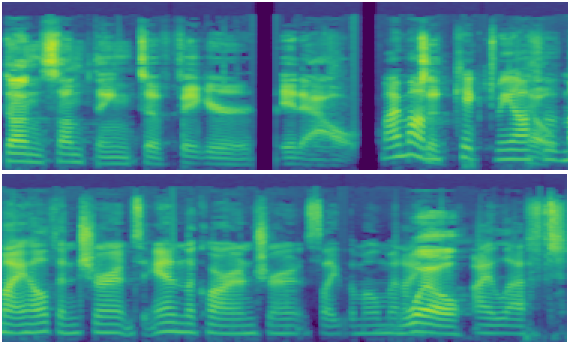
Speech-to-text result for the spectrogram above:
done something to figure it out. My mom kicked me off help. of my health insurance and the car insurance like the moment Well, I, I left.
